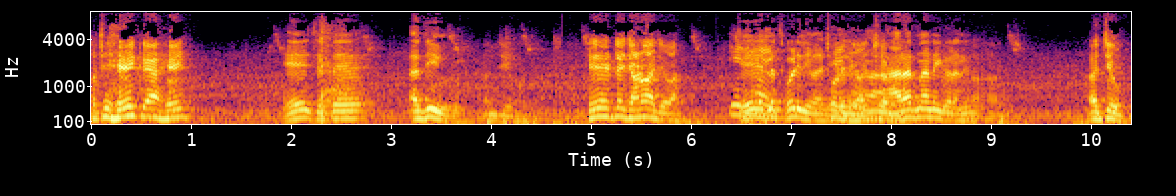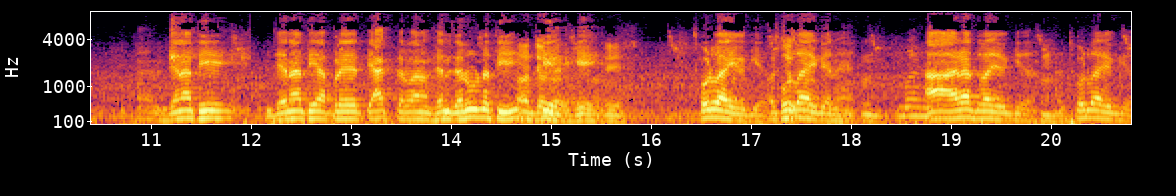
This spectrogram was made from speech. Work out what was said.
પછી હે કયા હે? હે છે તે અજીવ. અજીવ. હે એટલે જાણવા જેવા. એ એટલે છોડી દેવા છોડી દેવા, છોડી દેવા. આરાધના નહીં કરવાની. અજીવ. જેનાથી જેનાથી આપણે ત્યાગ કરવાનો છે જરૂર નથી. છોડવા યોગ્ય છોડવા યોગ્ય ને આ આરાધવા યોગ્ય છોડવા યોગ્ય.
